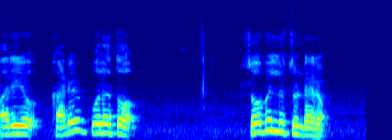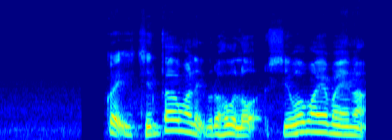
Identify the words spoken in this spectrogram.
మరియు కడివి పూలతో శోభిల్లుచుండెను. ఒక ఈ చింతామణి గృహములో శివమయమైన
